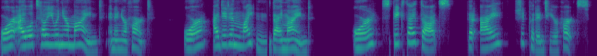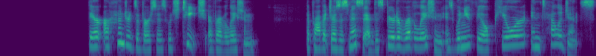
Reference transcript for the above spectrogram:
Or I will tell you in your mind and in your heart. Or I did enlighten thy mind. Or speak thy thoughts that I should put into your hearts. There are hundreds of verses which teach of revelation. The prophet Joseph Smith said, The spirit of revelation is when you feel pure intelligence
